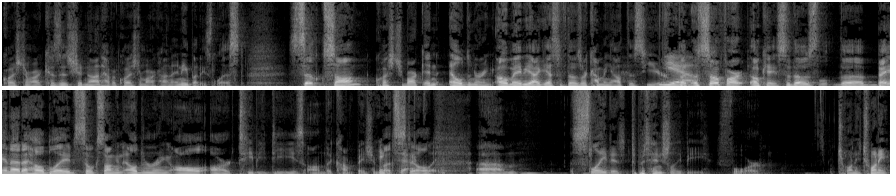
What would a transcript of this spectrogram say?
question mark because it should not have a question mark on anybody's list. Silksong, question mark, and Elden Ring. Oh, maybe I guess if those are coming out this year. Yeah. But so far, okay, so those, the Bayonetta, Hellblade, Silksong, and Elden Ring all are TBDs on the confirmation, but still um, slated to potentially be for 2020.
